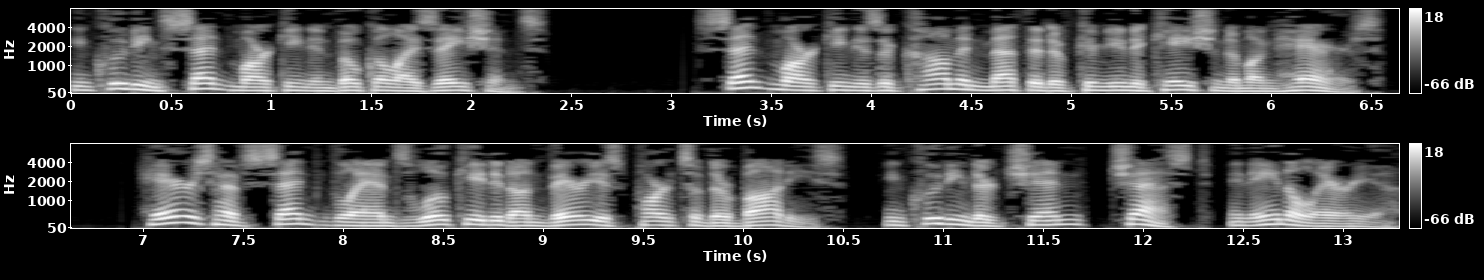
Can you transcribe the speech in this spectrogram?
including scent marking and vocalizations. Scent marking is a common method of communication among hares. Hares have scent glands located on various parts of their bodies, including their chin, chest, and anal area.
